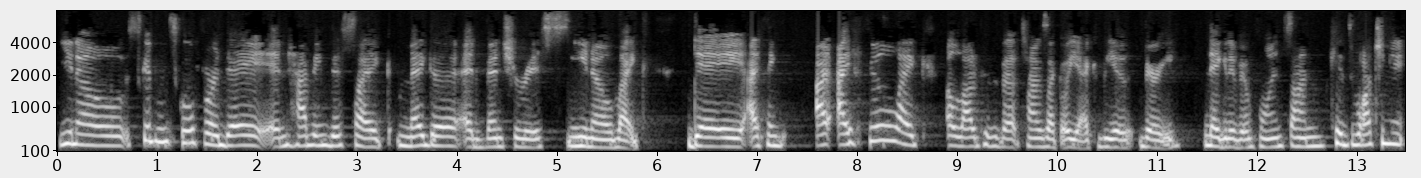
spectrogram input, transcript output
you know, skipping school for a day and having this like mega adventurous, you know, like day, I think I, I feel like a lot of people at that time was like, oh yeah, it could be a very negative influence on kids watching it.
